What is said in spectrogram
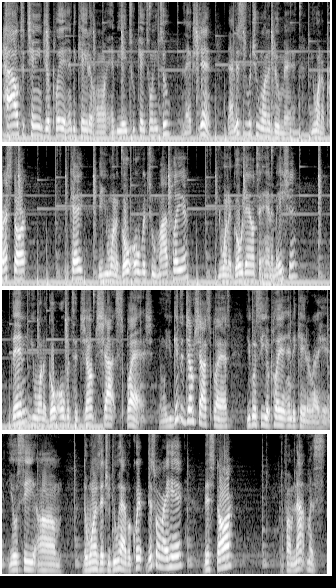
how to change your player indicator on NBA 2K22 Next Gen. Now this is what you want to do, man. You want to press start, okay? Then you want to go over to my player. You want to go down to animation. Then you want to go over to jump shot splash. And when you get to jump shot splash, you're going to see your player indicator right here. You'll see um, the ones that you do have equipped. This one right here, this star, if I'm not mistaken,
